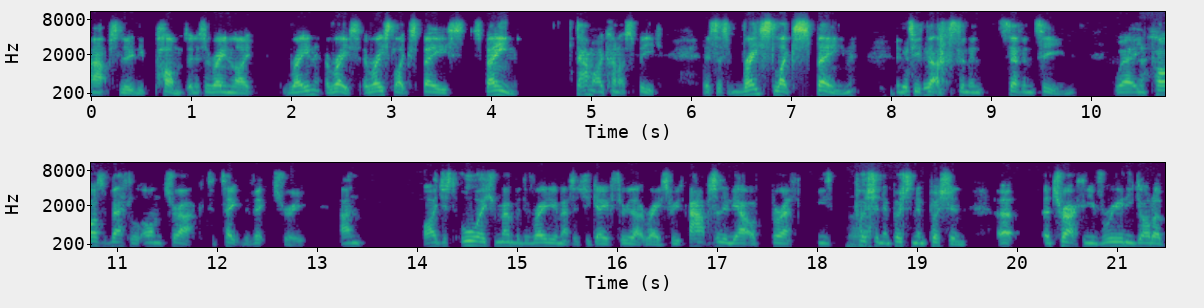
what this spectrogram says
absolutely pumped, and it's a rain like rain, a race, a race like space, Spain. Damn it, I cannot speak. It's this race like Spain in 2017 where he passed Vettel on track to take the victory. And I just always remember the radio message he gave through that race he's absolutely out of breath. He's Yeah. pushing and pushing and pushing at a track that you've really got to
